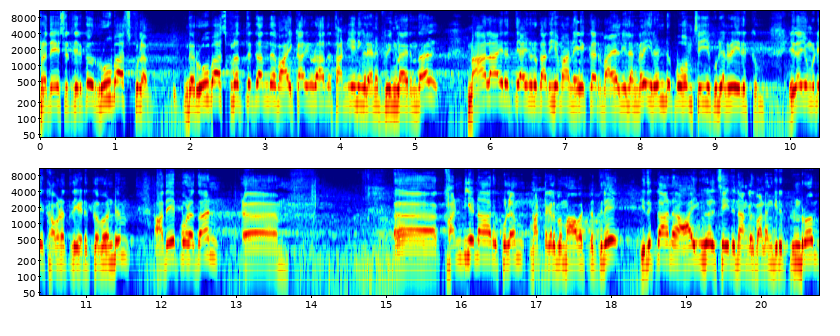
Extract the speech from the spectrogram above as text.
பிரதேசத்திற்கு ரூபாஸ் குளம். இந்த ரூபாஸ் குளத்துக்கு அந்த வாய்க்காலினூடாக அந்த தண்ணியை நீங்கள் அனுப்புவீங்களா இருந்தால் நாலாயிரத்தி ஐநூறுக்கு அதிகமான ஏக்கர் வயல் நிலங்களை இரண்டு போகம் செய்யக்கூடிய அளவில் இருக்கும். இதை உங்களுடைய கவனத்தில் எடுக்க வேண்டும். அதே போல தான் கண்டியனாறு குளம் மட்டக்களப்பு மாவட்டத்திலே இதுக்கான ஆய்வுகள் செய்து நாங்கள் வழங்கியிருக்கின்றோம்.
